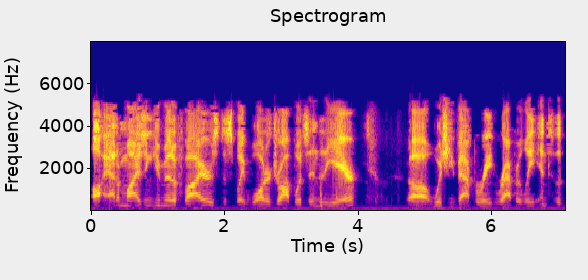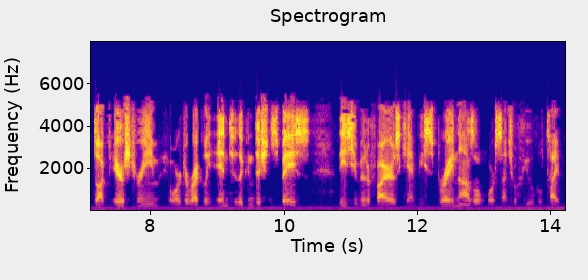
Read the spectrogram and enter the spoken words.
Uh, atomizing humidifiers display water droplets into the air, uh, which evaporate rapidly into the duct airstream or directly into the conditioned space. These humidifiers can be spray nozzle or centrifugal type.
